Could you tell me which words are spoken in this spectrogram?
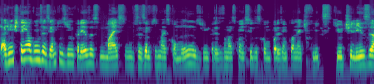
A gente tem alguns exemplos de empresas mais, uns exemplos mais comuns, de empresas mais conhecidas, como por exemplo a Netflix, que utiliza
